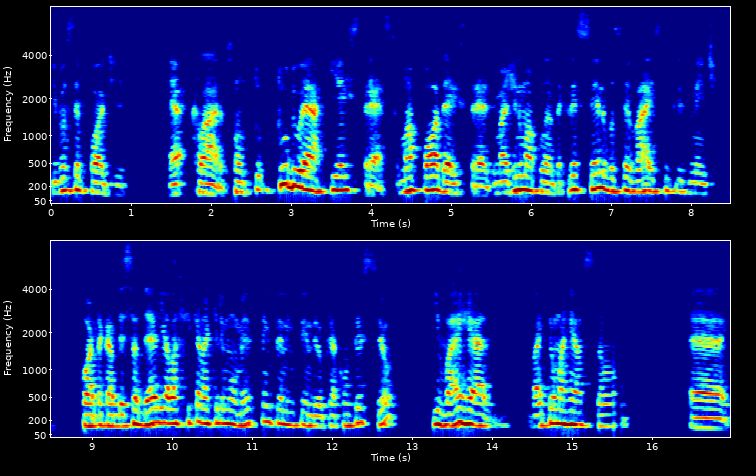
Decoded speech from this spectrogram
e você pode é claro, são tudo é aqui é estresse. Uma poda é estresse. Imagina uma planta crescendo, você vai simplesmente corta a cabeça dela e ela fica naquele momento tentando entender o que aconteceu e vai, vai ter uma reação é,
